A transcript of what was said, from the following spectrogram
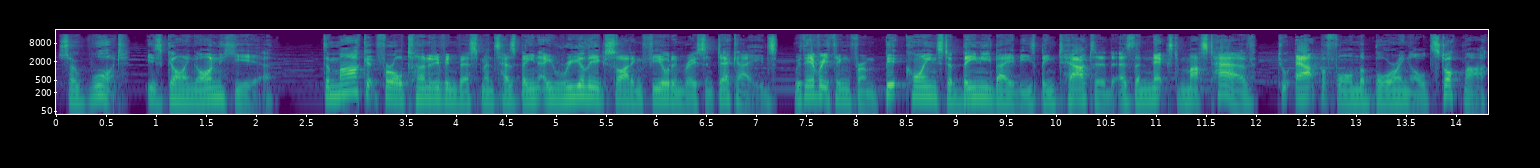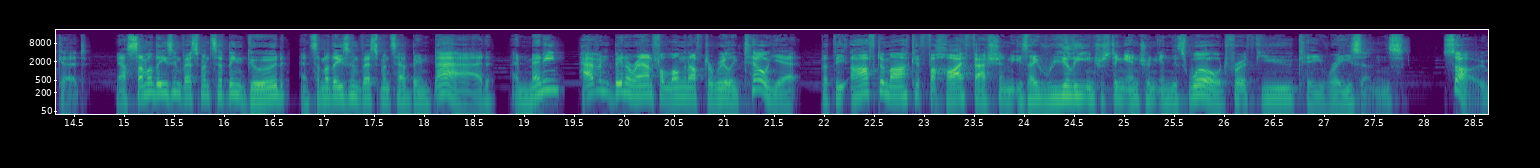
So, what is going on here? The market for alternative investments has been a really exciting field in recent decades, with everything from bitcoins to beanie babies being touted as the next must have to outperform the boring old stock market. Now, some of these investments have been good, and some of these investments have been bad, and many haven't been around for long enough to really tell yet. But the aftermarket for high fashion is a really interesting entrant in this world for a few key reasons. So,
